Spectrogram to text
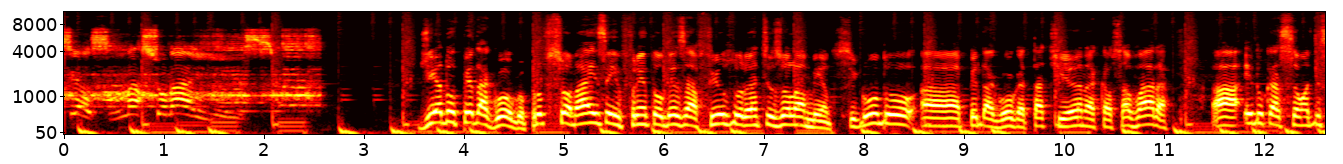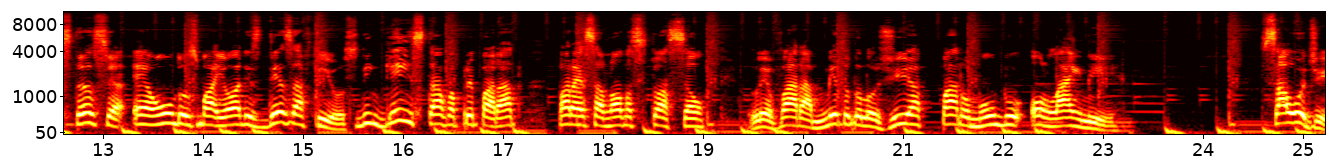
Notícias Nacionais. Dia do Pedagogo. Profissionais enfrentam desafios durante isolamento. Segundo a pedagoga Tatiana Calçavara, a educação à distância é um dos maiores desafios. Ninguém estava preparado para essa nova situação levar a metodologia para o mundo online. Saúde.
